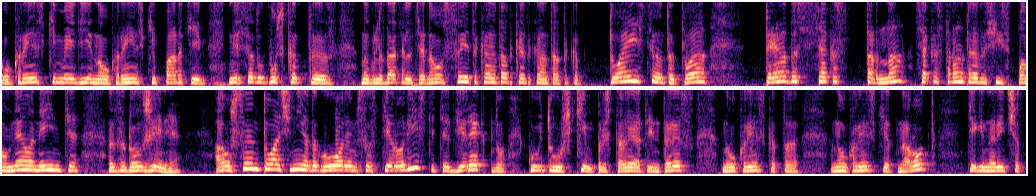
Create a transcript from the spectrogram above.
украински медии, на украински партии, не се допускат наблюдателите на ОСА и така нататък, и така нататък. Това е истината. Това трябва да си всяка страна, всяка страна трябва да си изпълнява нейните задължения. А освен това, че ние да говорим с терористите директно, които ушким представляват интерес на, на украинският народ, те ги наричат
